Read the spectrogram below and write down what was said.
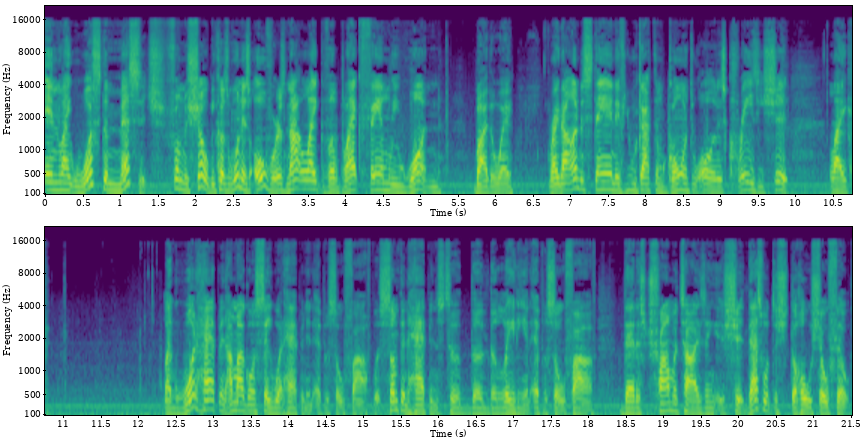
And like what's the message from the show? Because when it's over, it's not like the black family won, by the way. Right? I understand if you got them going through all of this crazy shit. Like like what happened i'm not going to say what happened in episode 5 but something happens to the the lady in episode 5 that is traumatizing as shit that's what the, the whole show felt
